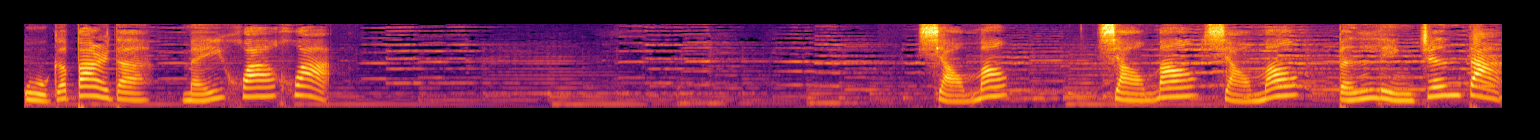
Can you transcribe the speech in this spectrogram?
五个瓣儿的梅花画。小猫，小猫，小猫，本领真大，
